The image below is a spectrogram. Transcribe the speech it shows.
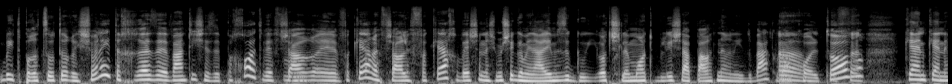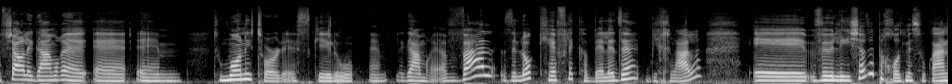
בהתפרצות הראשונית, אחרי זה הבנתי שזה פחות, ואפשר אה, לבקר, אפשר לפקח, ויש אנשים שגם מנהלים זוגיות שלמות בלי שהפרטנר נדבק, אה, והכל טוב. יפה. כן, כן, אפשר לגמרי אה, אה, to monitor this, כאילו, אה, לגמרי. אבל זה לא כיף לקבל את זה בכלל, אה, ולאישה זה פחות מסוכן.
